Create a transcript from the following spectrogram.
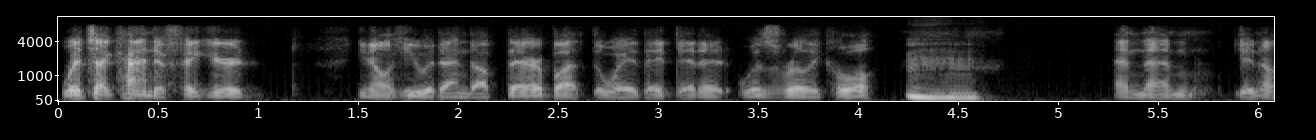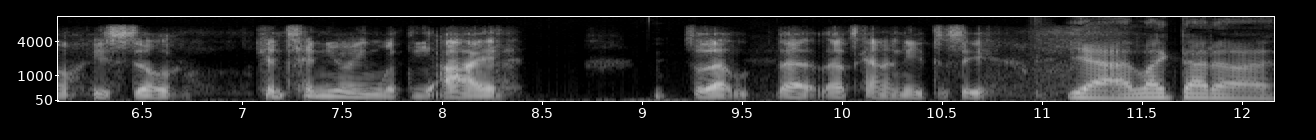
which I kind of figured, you know, he would end up there. But the way they did it was really cool hmm and then you know he's still continuing with the eye so that that that's kind of neat to see Yeah, I like that uh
